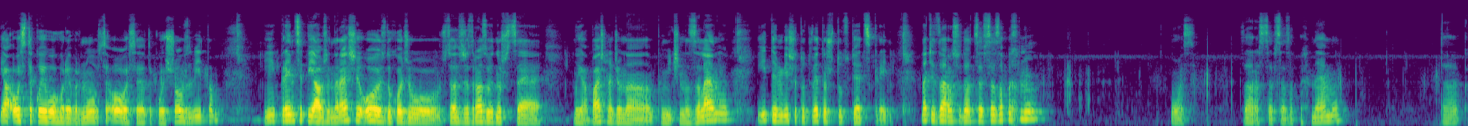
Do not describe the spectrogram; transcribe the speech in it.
Я ось такої гори вернувся, ось я такий йшов звідти. І, в принципі, я вже нарешті ось доходжу. Це вже зразу видно, що це моя башня, адже вона помічена зеленою. І тим більше тут видно, що тут стоять скрині. Значить, зараз сюди це все запихну. Ось. Зараз це все запихнемо. Так.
